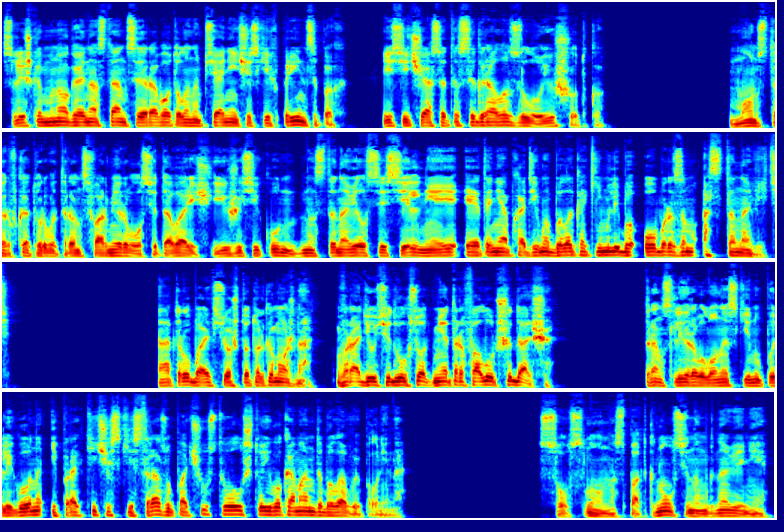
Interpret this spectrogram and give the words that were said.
Слишком многое на станции работало на псионических принципах, и сейчас это сыграло злую шутку. Монстр, в которого трансформировался товарищ, ежесекундно становился сильнее, и это необходимо было каким-либо образом остановить. «Отрубай все, что только можно. В радиусе 200 метров, а лучше дальше». Транслировал он эскину полигона и практически сразу почувствовал, что его команда была выполнена. Сол словно споткнулся на мгновение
